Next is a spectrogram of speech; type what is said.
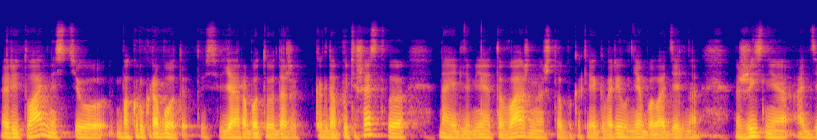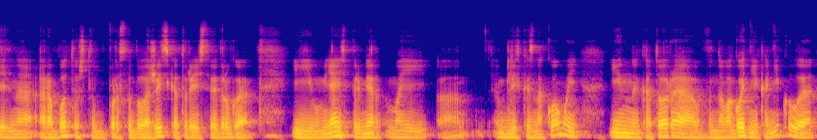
ритуальностью вокруг работы. То есть я работаю даже, когда путешествую, да, и для меня это важно, чтобы, как я говорил, не было отдельно жизни, отдельно работы, чтобы просто была жизнь, которая есть и другое. И у меня есть пример моей э, близкой знакомой Инны, которая в новогодние каникулы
